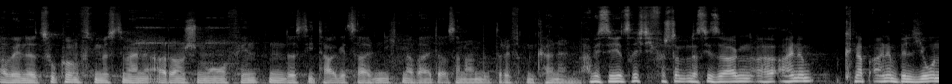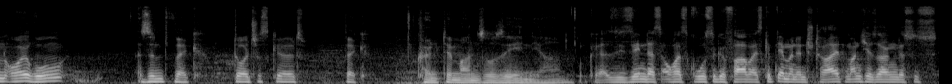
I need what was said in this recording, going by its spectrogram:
Aber in der Zukunft müsste man ein Arrangement finden, dass die Tagezahlen nicht mehr weiter auseinanderdriften können. Habe ich Sie jetzt richtig verstanden, dass Sie sagen, äh, eine, knapp eine Billion Euro sind weg, deutsches Geld weg? Könnte man so sehen, ja. Okay, also Sie sehen das auch als große Gefahr, weil es gibt ja immer den Streit. Manche sagen, das ist,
